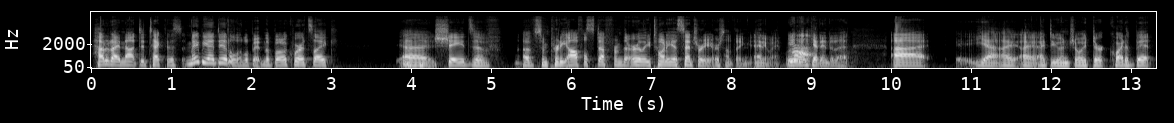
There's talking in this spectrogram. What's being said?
how did I not detect this? Maybe I did a little bit in the book where it's like uh, shades of of some pretty awful stuff from the early 20th century or something. Anyway, we won't get into that. Uh, yeah, I, I, I do enjoy Dirk quite a bit,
